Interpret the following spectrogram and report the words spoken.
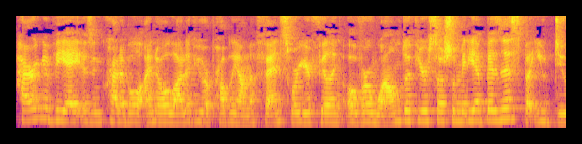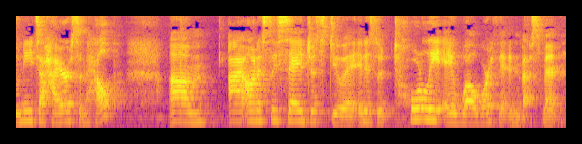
hiring a VA is incredible. I know a lot of you are probably on the fence where you're feeling overwhelmed with your social media business, but you do need to hire some help. Um, I honestly say just do it. It is a totally a well worth it investment.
